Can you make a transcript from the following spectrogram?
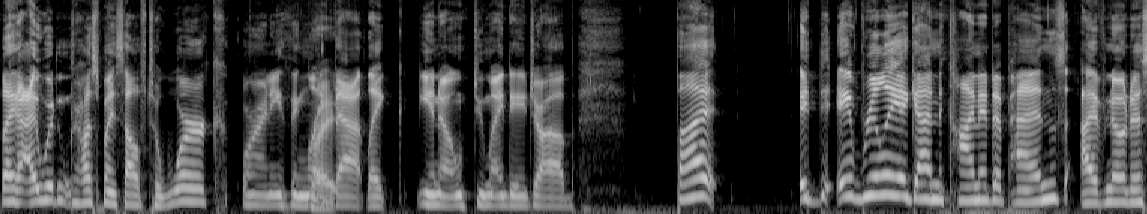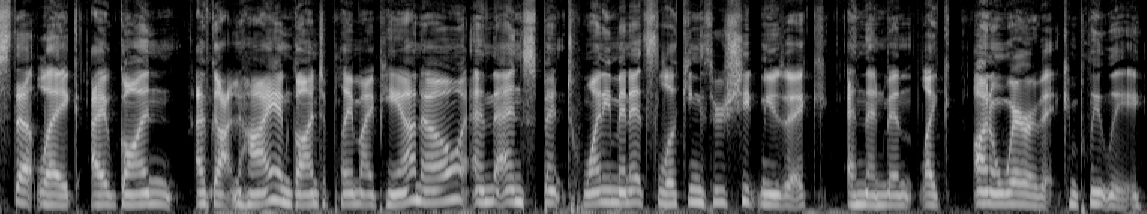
like, I wouldn't trust myself to work or anything like Right. that, like, you know, do my day job. But it, it really, again, kind of depends. I've noticed that, like, I've gone, I've gotten high and gone to play my piano and then spent 20 minutes looking through sheet music and then been, like, unaware of it completely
